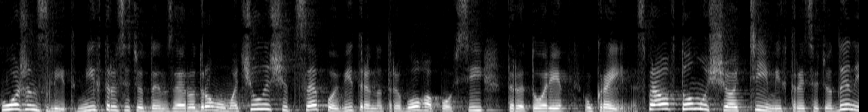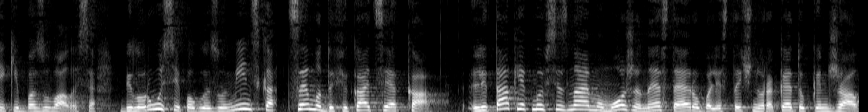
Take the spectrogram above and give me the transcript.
Кожен зліт міг 31 з аеродрому Мачулищі це повітряна тривога по всій території України. Справа в тому, що ті міг 31 які базувалися в Білорусі поблизу мінська, це модифікація К. Літак, як ми всі знаємо, може нести аеробалістичну ракету «Кинжал»,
